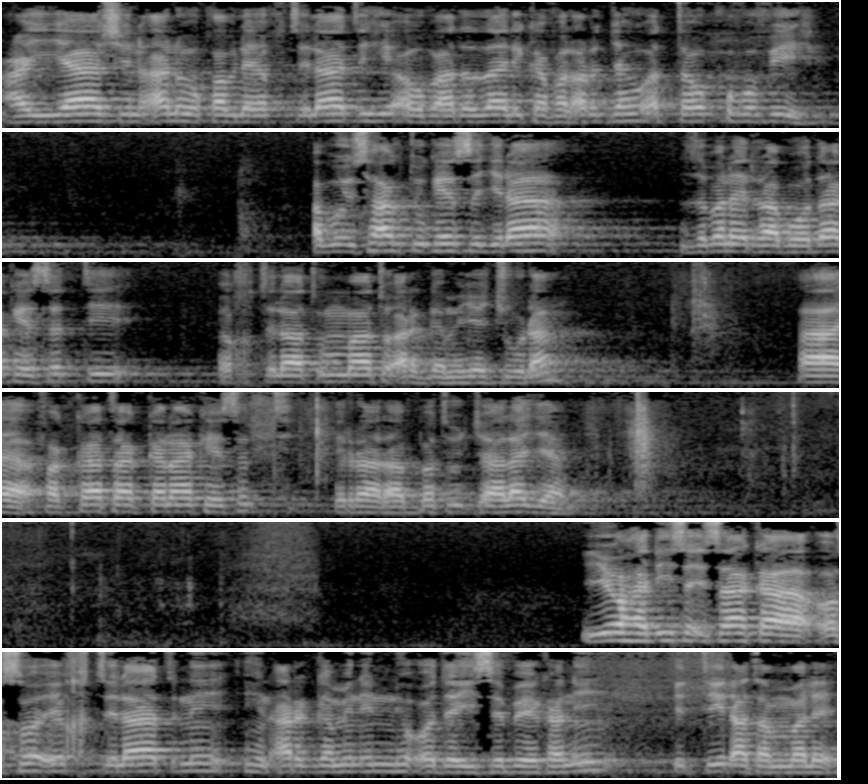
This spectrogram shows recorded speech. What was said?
عياش عنه قبل اختلاته أو بعد ذلك فالأرجح التوقف فيه أبو إسحاق كيس جرا زبن الرابودا كيستي اختلاط أمات أرقم يجورا آية فكاتا كنا كيست dhaabbatu caalaa jedhan yoo hadiisa isaa ka osoo ikhtilaatni hin argamin inni odeyse beekanii itti hidhatan malee.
